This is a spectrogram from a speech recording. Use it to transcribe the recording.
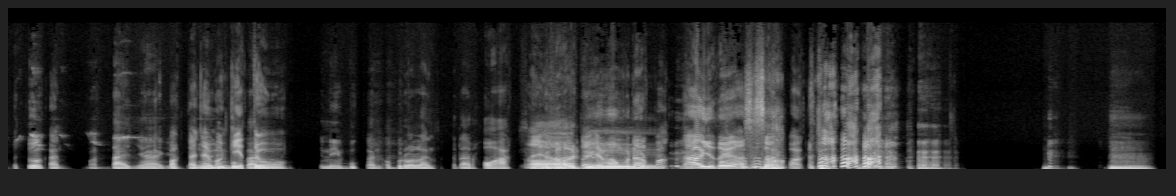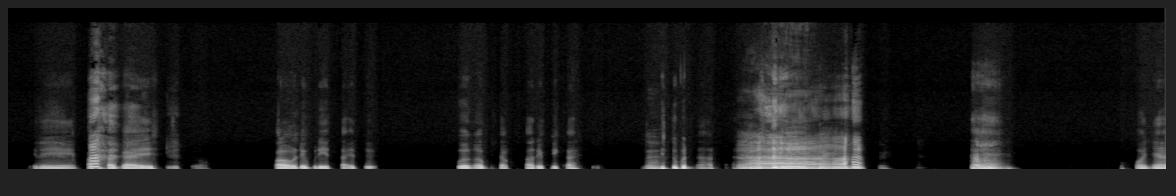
Betul kan faktanya gitu. faktanya Jadi emang bukan- gitu. ini bukan obrolan sekedar hoax. Oh, Ya, faktanya emang benar fakta gitu ya sesuai fakta. Ini fakta guys gitu. Kalau di berita itu gue nggak bisa klarifikasi Nah. itu benar. Nah, gitu. pokoknya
